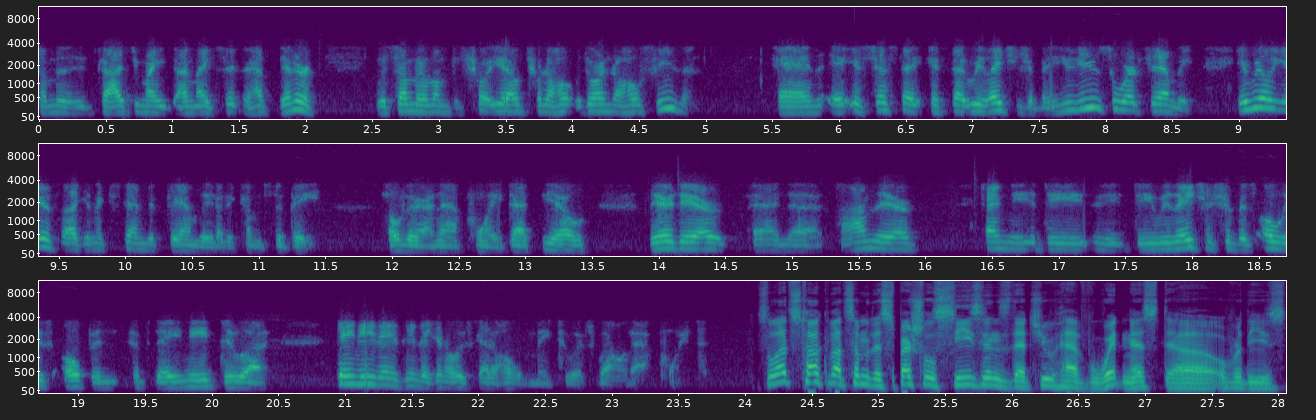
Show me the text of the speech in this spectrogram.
some of the guys you might I might sit and have dinner with some of them before you know for the whole, during the whole season, and it's just a it's that relationship. And you use the word family. It really is like an extended family that it comes to be over there on that point. That you know they're there and uh, I'm there and the, the, the relationship is always open. If they need to, uh, they need anything, they can always get a hold of me too as well at that point. So let's talk about some of the special seasons that you have witnessed uh, over these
